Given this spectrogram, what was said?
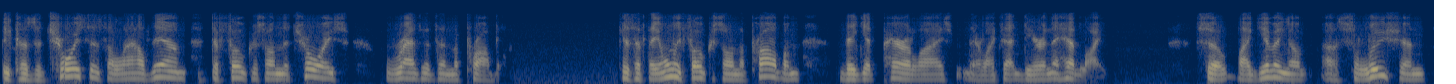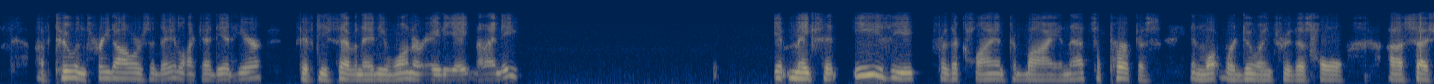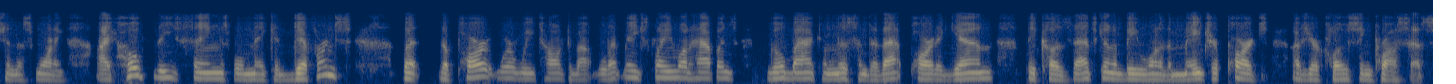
because the choices allow them to focus on the choice rather than the problem. Because if they only focus on the problem, they get paralyzed. They're like that deer in the headlight. So by giving a, a solution of two and three dollars a day, like I did here, fifty-seven eighty-one or eighty-eight ninety, it makes it easy for the client to buy, and that's a purpose in what we're doing through this whole uh, session this morning. I hope these things will make a difference. But the part where we talked about, let me explain what happens, go back and listen to that part again because that's going to be one of the major parts of your closing process.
